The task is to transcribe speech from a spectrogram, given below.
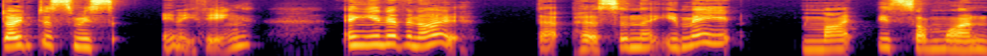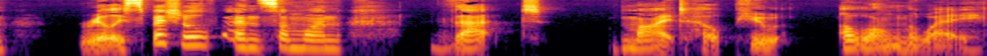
don't dismiss anything, and you never know, that person that you meet might be someone really special and someone that might help you along the way.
